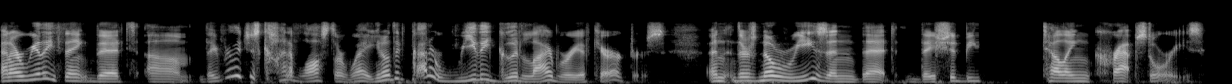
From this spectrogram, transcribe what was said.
And I really think that um, they really just kind of lost their way. You know, they've got a really good library of characters, and there's no reason that they should be telling crap stories.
